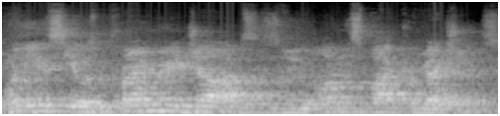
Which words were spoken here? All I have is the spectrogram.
One of the NCO's primary jobs is to do on-the-spot corrections.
